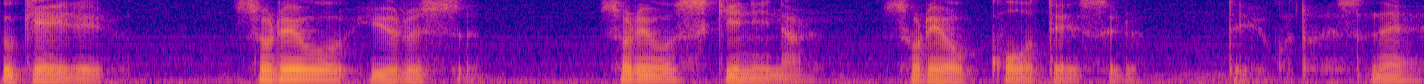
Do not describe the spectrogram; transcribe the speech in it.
受け入れる。それを許す。それを好きになる。それを肯定する。っていうことですね。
